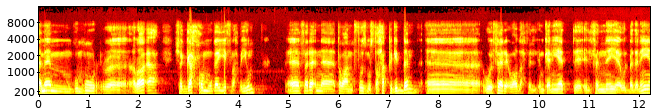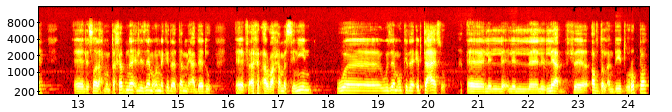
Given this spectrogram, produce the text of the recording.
أمام جمهور رائع شجعهم وجاي يفرح بيهم. فرقنا طبعا فوز مستحق جدا وفارق واضح في الإمكانيات الفنية والبدنية لصالح منتخبنا اللي زي ما قلنا كده تم إعداده في آخر أربع خمس سنين وزي ما قلنا كده ابتعاثه. للعب في أفضل أندية أوروبا.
